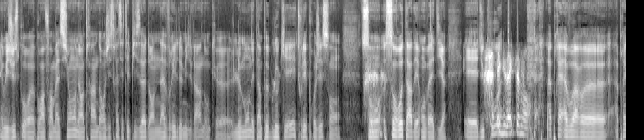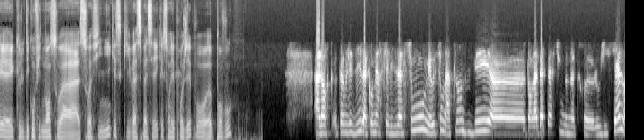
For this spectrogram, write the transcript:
Et oui, juste pour, pour information, on est en train d'enregistrer cet épisode en avril 2020, donc le monde est un peu bloqué et tous les projets sont, sont, sont retardés, on va dire. Et du coup, Exactement. après, avoir, après que le déconfinement soit, soit fini, qu'est-ce qui va se passer? Quels sont les projets pour, pour vous? Alors, comme j'ai dit, la commercialisation, mais aussi on a plein d'idées euh, dans l'adaptation de notre logiciel.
